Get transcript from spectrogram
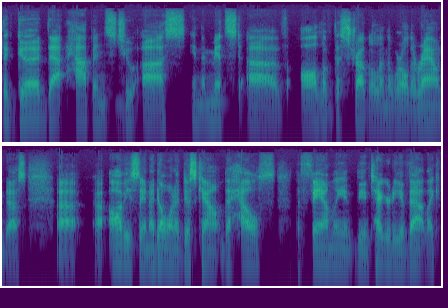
the good that happens to us in the midst of all of the struggle in the world around us. Uh, uh, obviously, and I don't want to discount the health, the family, and the integrity of that. Like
